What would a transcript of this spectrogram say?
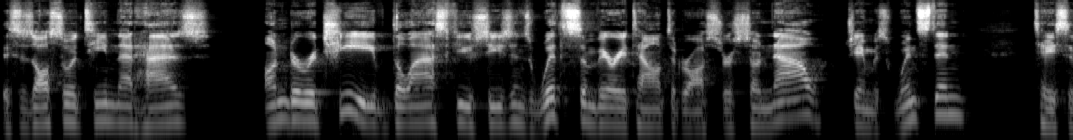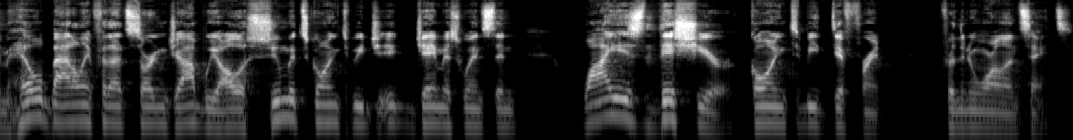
This is also a team that has underachieved the last few seasons with some very talented rosters. So now, Jameis Winston, Taysom Hill battling for that starting job. We all assume it's going to be J- Jameis Winston. Why is this year going to be different for the New Orleans Saints?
